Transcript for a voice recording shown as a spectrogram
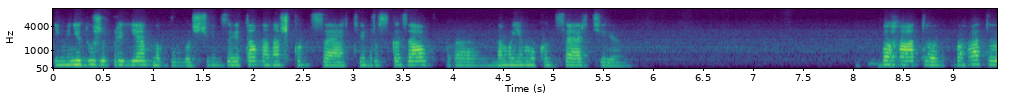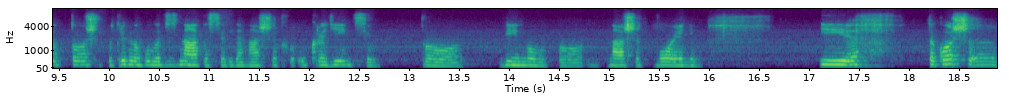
І мені дуже приємно було, що він завітав на наш концерт. Він розказав е, на моєму концерті багато, багато того, що потрібно було дізнатися для наших українців про війну, про наших воїнів. І також е,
